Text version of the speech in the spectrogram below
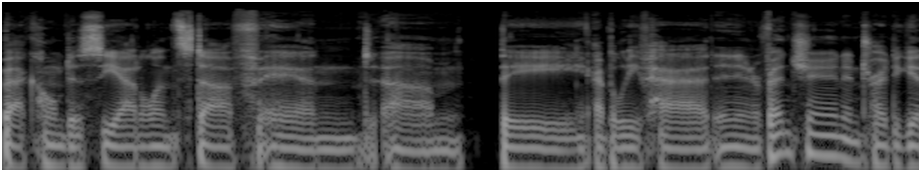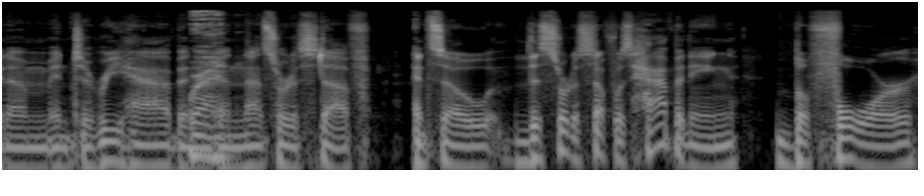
back home to seattle and stuff and um, they i believe had an intervention and tried to get him into rehab and, Right. and that sort of stuff and so this sort of stuff was happening before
